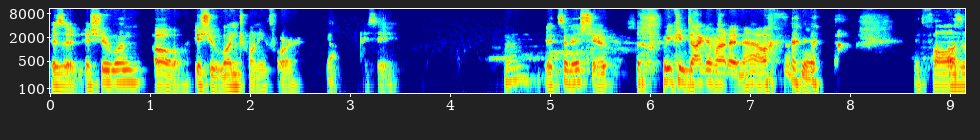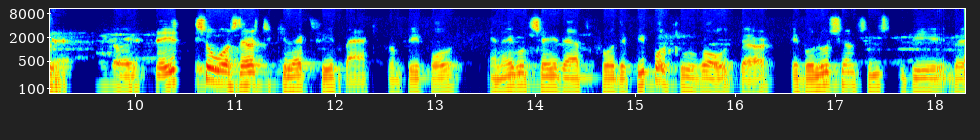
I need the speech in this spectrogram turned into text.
Is it issue one? Oh, issue 124. Yeah. I see. Well, it's an issue, so we can talk about it now. Okay. it falls in Okay. the. The issue was there to collect feedback from people, and I would say that for the people who wrote there, evolution seems to be the,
